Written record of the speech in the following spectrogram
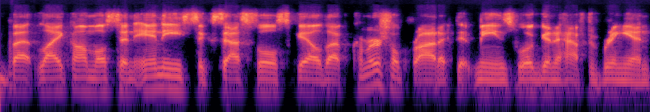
but like almost in any successful scaled up commercial product it means we're going to have to bring in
